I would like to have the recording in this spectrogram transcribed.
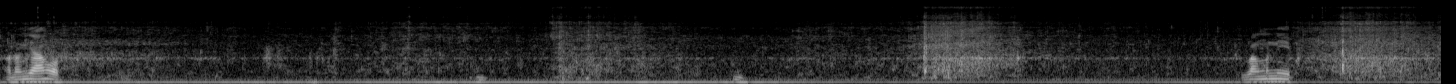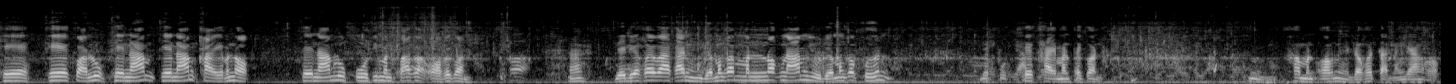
เอาหนังยางออกระวังมันหนีบเท เทก่อนลูกเทน้ำเทน้ำไข่มันออก เทน้ำลูกปูที่มันฟักอะออกไปก่อนก็นะ เดี๋ยวเดี๋ยวค่อยว่ากัน เดี๋ยวมันก็มันนอกน้ำอยู่เดี๋ยวมันก็ฟื้นเดี๋ยวปูเทไข่มันไปก่อนอืมข้าวมันออกนี่เราก็ตัดหนังยางออก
